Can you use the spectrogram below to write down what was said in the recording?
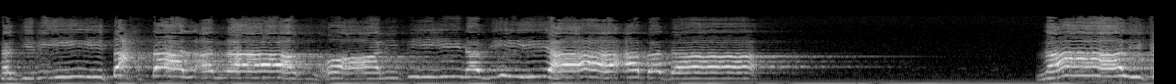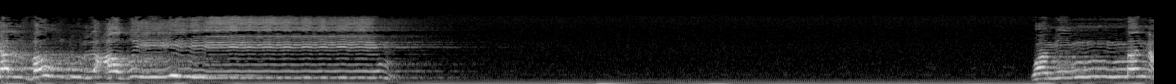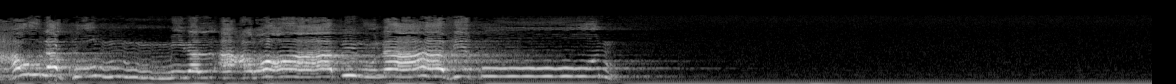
تجري تحت الأنهار خالدين فيها أبدا. ذلك الفوز العظيم. وممن حولكم من الأعراب منافقون.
